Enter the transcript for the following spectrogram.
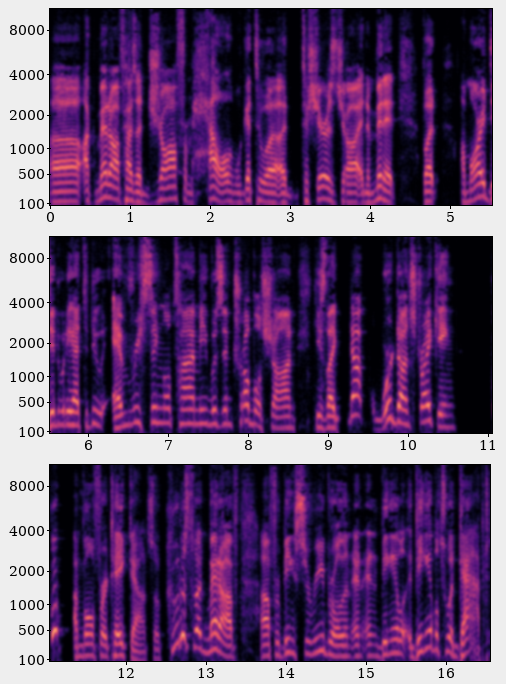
Uh, Akhmedov has a jaw from hell. We'll get to a, a Teixeira's jaw in a minute, but Omari did what he had to do every single time he was in trouble. Sean, he's like, "Nope, we're done striking whoop, I'm going for a takedown. So kudos to Akhmedov uh, for being cerebral and, and, and, being able being able to adapt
